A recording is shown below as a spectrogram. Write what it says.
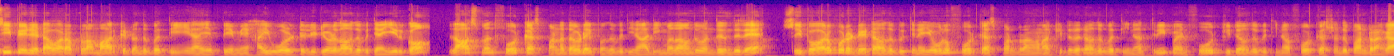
சிபிஐ டேட்டா வரப்பெல்லாம் மார்க்கெட் வந்து பார்த்தீங்கன்னா எப்பயுமே ஹை வால்டிலிட்டியோட தான் வந்து பார்த்தீங்கன்னா இருக்கும் லாஸ்ட் மந்த் ஃபோர்காஸ்ட் பண்ணதை விட இப்போ வந்து பார்த்தீங்கன்னா அதிகமாக தான் வந்து வந்திருந்தது. ஸோ இப்போ வரப்போகிற டேட்டா வந்து பார்த்தீங்கன்னா எவ்வளோ ஃபோர்காஸ்ட் பண்ணுறாங்கன்னா கிட்டத்தட்ட வந்து பார்த்தீங்கன்னா த்ரீ பாயிண்ட் ஃபோர் கிட்ட வந்து பார்த்தீங்கன்னா ஃபோர்காஸ்ட் வந்து பண்ணுறாங்க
